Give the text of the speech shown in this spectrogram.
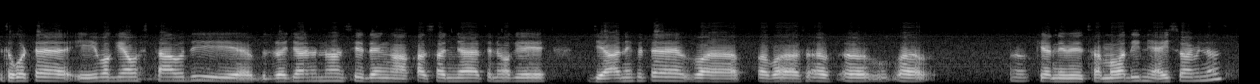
එතකොට ඒ වගේ අවස්ථාවදී බුදුරජාණන් වහන්සේ දැන් ආකාසඤ්ඤායතන වගේ ධානයකට කියන්නේ මේ සමවදින්නේ ඇයි ස්වාමීන් වහන්සේ?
